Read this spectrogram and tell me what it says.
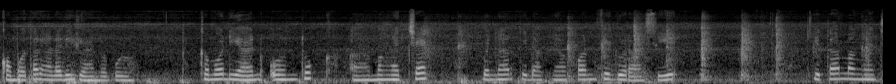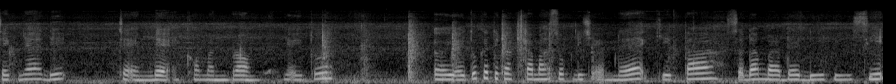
komputer yang ada di VLAN 20 kemudian untuk uh, mengecek benar tidaknya konfigurasi kita mengeceknya di CMD command prompt yaitu uh, yaitu ketika kita masuk di CMD kita sedang berada di PC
